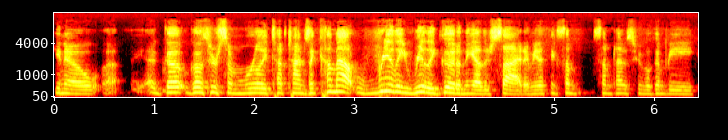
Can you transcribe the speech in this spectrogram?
you know, uh, go go through some really tough times and come out really, really good on the other side. I mean, I think some sometimes people can be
